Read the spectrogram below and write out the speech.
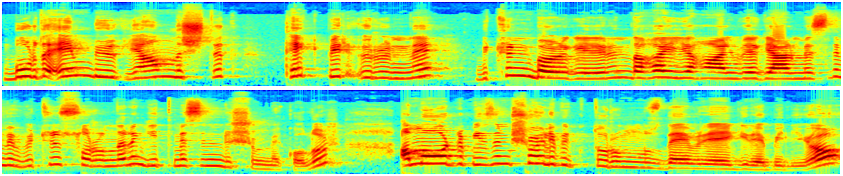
Burada en büyük yanlışlık tek bir ürünle bütün bölgelerin daha iyi hale gelmesini ve bütün sorunların gitmesini düşünmek olur. Ama orada bizim şöyle bir durumumuz devreye girebiliyor.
